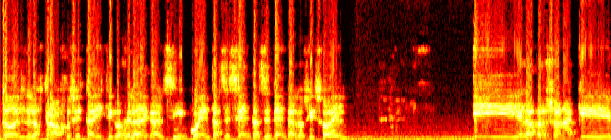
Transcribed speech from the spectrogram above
todos los trabajos estadísticos de la década del 50, 60, 70 los hizo él, y es la persona que,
